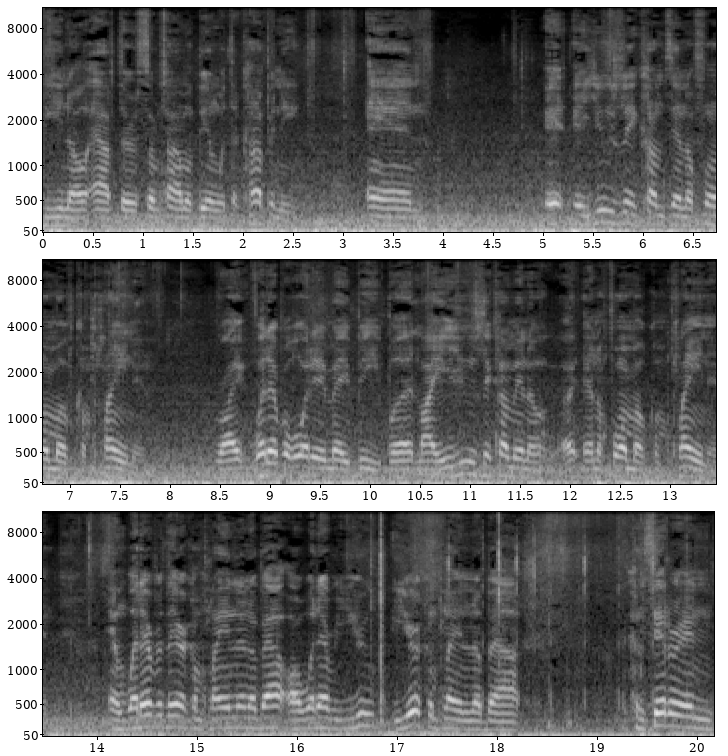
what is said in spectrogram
you know, after some time of being with the company, and it, it usually comes in a form of complaining, right? Whatever order it may be, but like it usually come in a in a form of complaining, and whatever they're complaining about or whatever you you're complaining about, considering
